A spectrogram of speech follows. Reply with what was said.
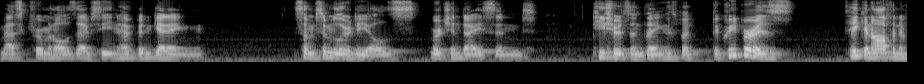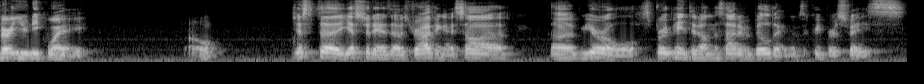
masked criminals I've seen have been getting some similar deals, merchandise and T-shirts and things, but the creeper is taken off in a very unique way. Oh, Just uh, yesterday, as I was driving, I saw a mural spray painted on the side of a building of the creeper's face,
